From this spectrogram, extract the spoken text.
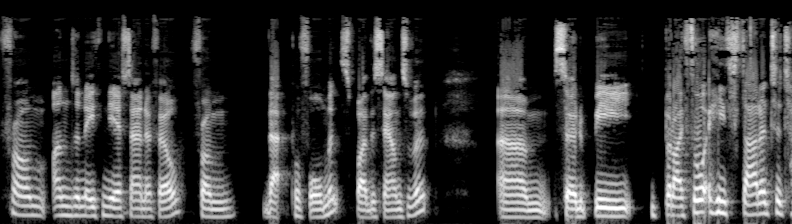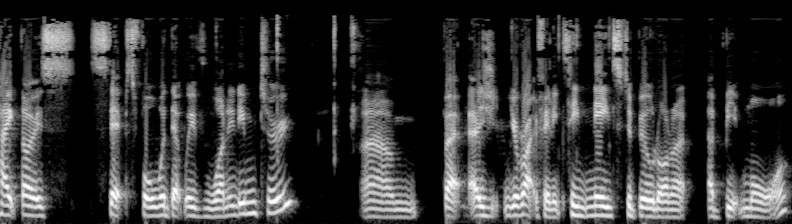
from underneath in the SANFL from that performance, by the sounds of it. Um, so to be, but I thought he started to take those steps forward that we've wanted him to. Um, but as you're right, Phoenix, he needs to build on it a bit more.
